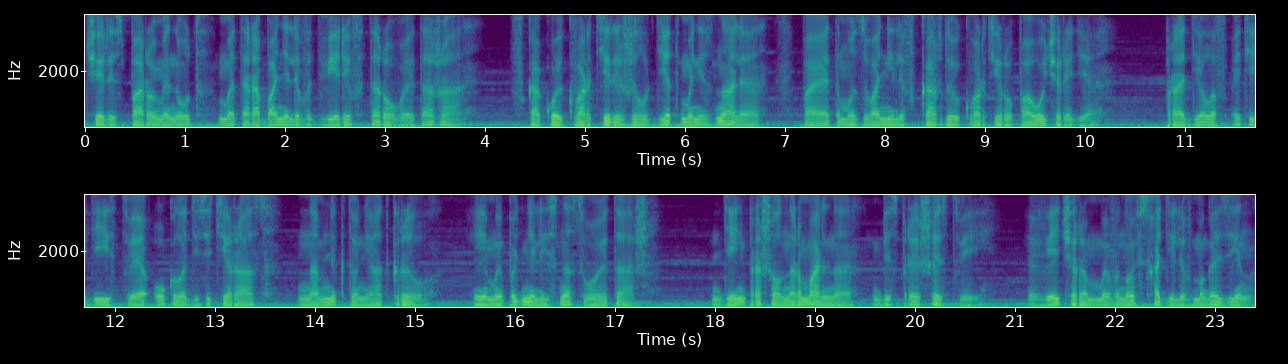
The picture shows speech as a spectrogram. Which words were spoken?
Через пару минут мы тарабанили в двери второго этажа. В какой квартире жил дед мы не знали, поэтому звонили в каждую квартиру по очереди. Проделав эти действия около десяти раз, нам никто не открыл, и мы поднялись на свой этаж. День прошел нормально, без происшествий. Вечером мы вновь сходили в магазин.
